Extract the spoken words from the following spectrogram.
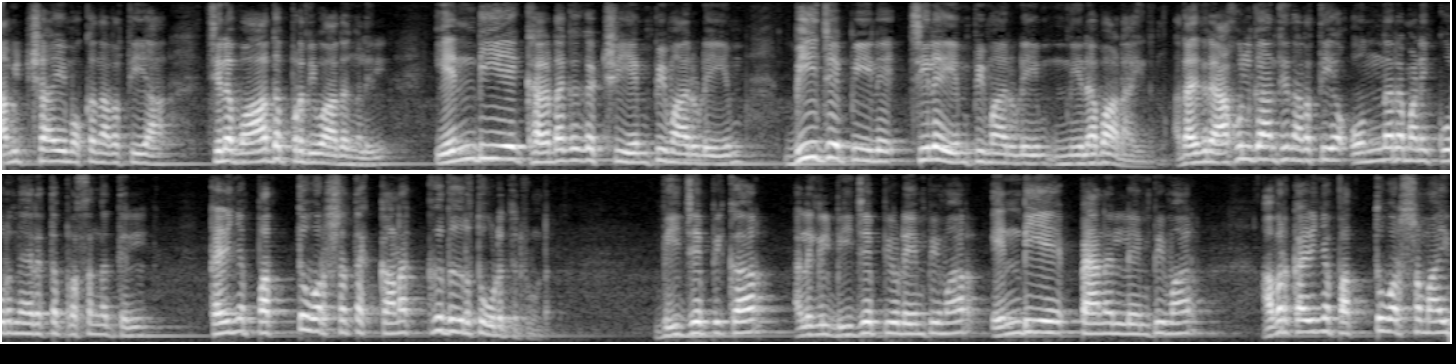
അമിത്ഷായും ഒക്കെ നടത്തിയ ചില വാദപ്രതിവാദങ്ങളിൽ എൻ ഡി എ ഘടകകക്ഷി എം പിമാരുടെയും ബി ജെ പിയിലെ ചില എം പിമാരുടെയും നിലപാടായിരുന്നു. അതായത് രാഹുൽ ഗാന്ധി നടത്തിയ ഒന്നര മണിക്കൂർ നേരത്തെ പ്രസംഗത്തിൽ കഴിഞ്ഞ പത്ത് വർഷത്തെ കണക്ക് തീർത്തു കൊടുത്തിട്ടുണ്ട്. ബി ജെ പിക്കാർ അല്ലെങ്കിൽ ബി ജെ പിയുടെ എം പിമാർ എൻ ഡി എ പാനലിലെ എം പിമാർ അവർ കഴിഞ്ഞ പത്തു വർഷമായി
